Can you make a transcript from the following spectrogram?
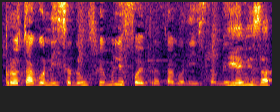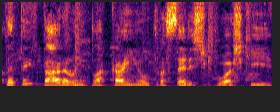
protagonista de um filme, ele foi protagonista mesmo. E eles né? até tentaram emplacar em outras séries, tipo, acho que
